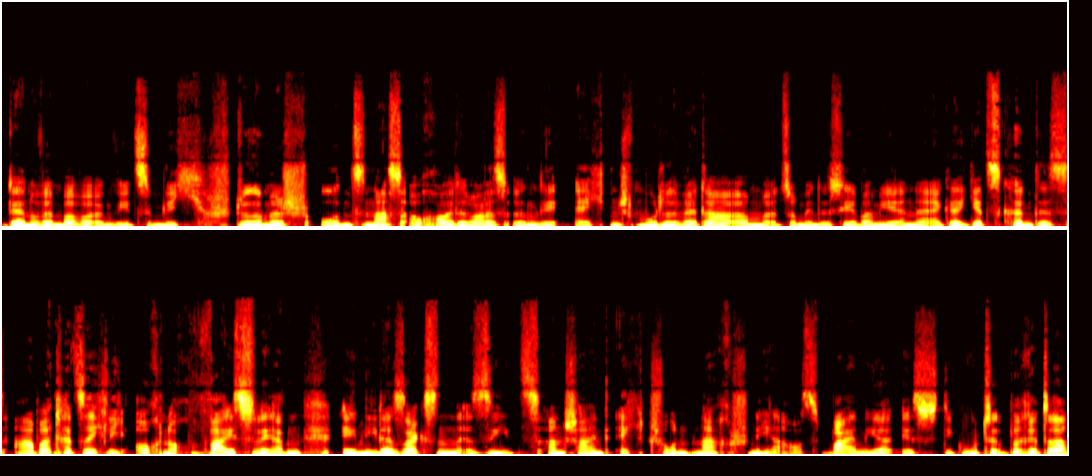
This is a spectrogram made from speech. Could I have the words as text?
der November war irgendwie ziemlich stürmisch und nass. Auch heute war das irgendwie echt ein Schmuddelwetter, ähm, zumindest hier bei mir in der Ecke. Jetzt könnte es aber tatsächlich auch noch weiß werden. In Niedersachsen sieht's anscheinend echt schon nach Schnee aus. Bei mir ist die gute Britta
